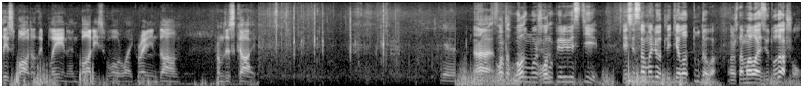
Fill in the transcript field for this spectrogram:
this part of the plane, and bodies were like raining down from the sky. Вот- ходу вот- можешь он- ему перевести. Если самолет летел оттуда, он же на Малайзию туда шел.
